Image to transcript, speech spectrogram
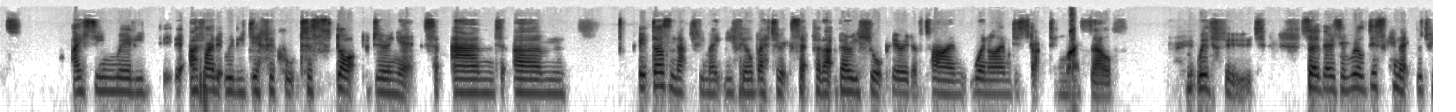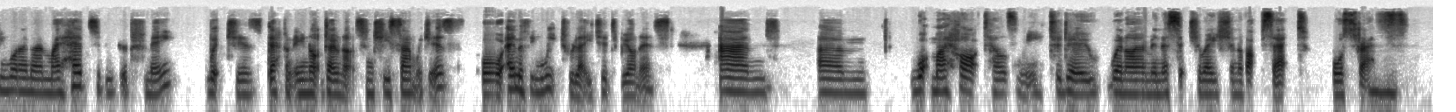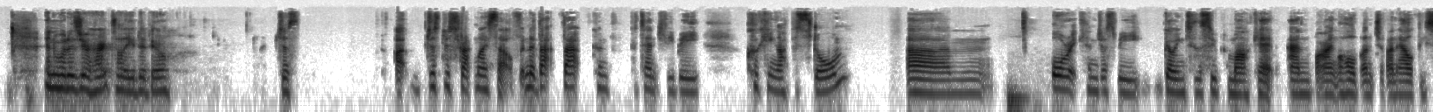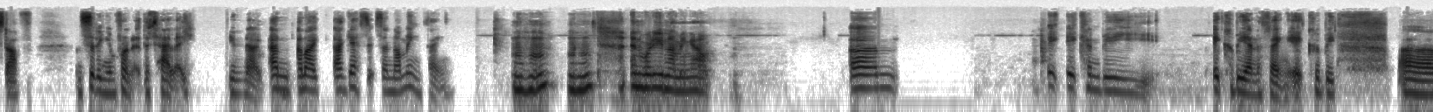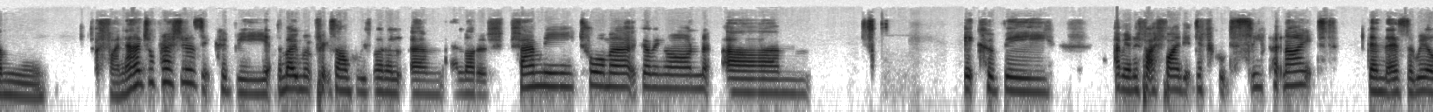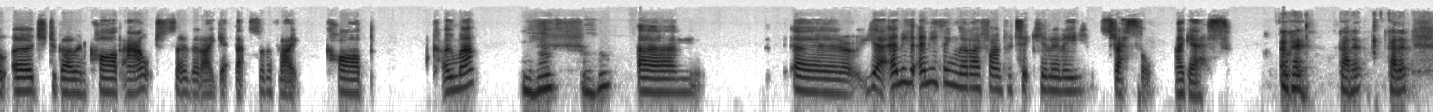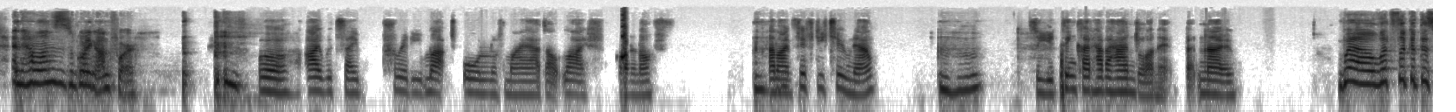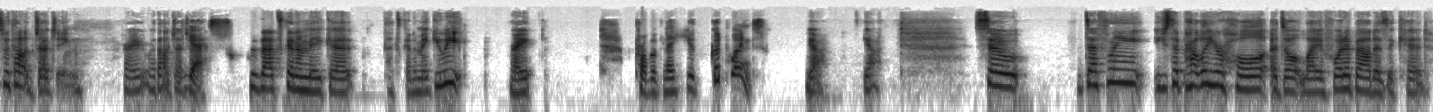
I seem really, I find it really difficult to stop doing it. And um, it doesn't actually make me feel better, except for that very short period of time when I'm distracting myself with food. So there's a real disconnect between what I know in my head to be good for me, which is definitely not donuts and cheese sandwiches or anything wheat related, to be honest, and um, what my heart tells me to do when I'm in a situation of upset or stress. And what does your heart tell you to do? Just, uh, just distract myself, and that that can potentially be cooking up a storm. Um, or it can just be going to the supermarket and buying a whole bunch of unhealthy stuff and sitting in front of the telly you know and and i, I guess it's a numbing thing Mm-hmm. mm-hmm. And what are you numbing out? um it, it can be it could be anything it could be um financial pressures it could be at the moment for example we've got a, um, a lot of family trauma going on um it could be I mean, if I find it difficult to sleep at night, then there's a real urge to go and carb out so that I get that sort of like carb coma. Mm-hmm. Mm-hmm. Um, uh, yeah, any, anything that I find particularly stressful, I guess. Okay, got it, got it. And how long has this been going on for? Oh, I would say pretty much all of my adult life, on and off. Mhm. And I'm 52 now, Mm-hmm. So you'd think I'd have a handle on it, but no. Well, let's look at this without judging, right? Without judging. Yes, because that's going to make it. That's going to make you eat, right? probably. Good point. Yeah, yeah. So definitely, you said probably your whole adult life. What about as a kid?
